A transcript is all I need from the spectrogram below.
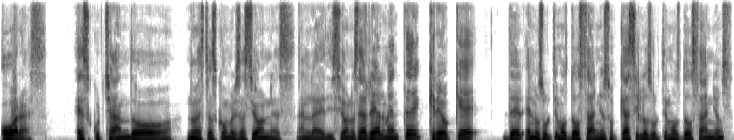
horas escuchando nuestras conversaciones en la edición. O sea, realmente creo que en los últimos dos años o casi los últimos dos años,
